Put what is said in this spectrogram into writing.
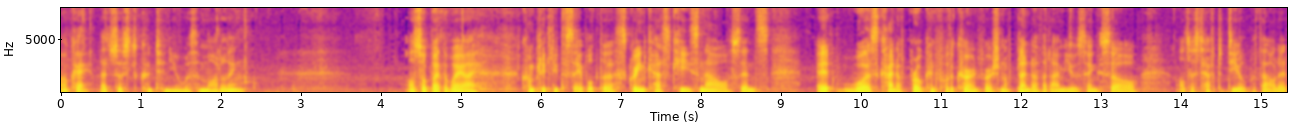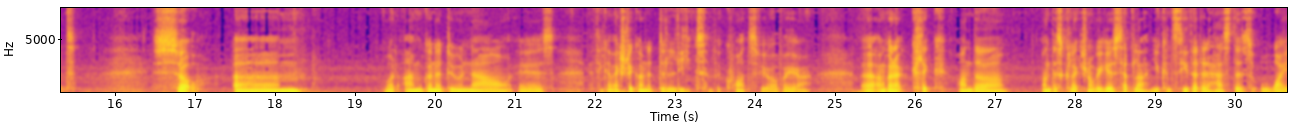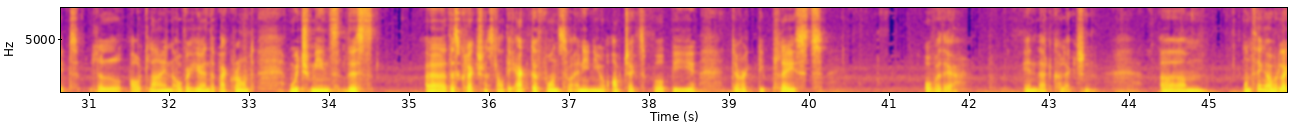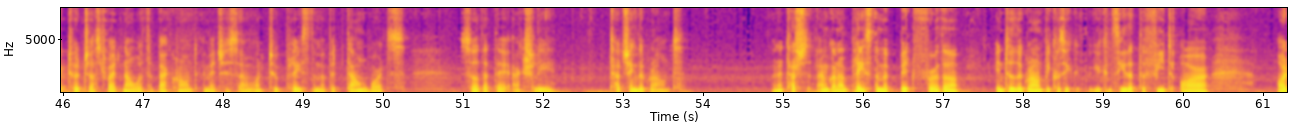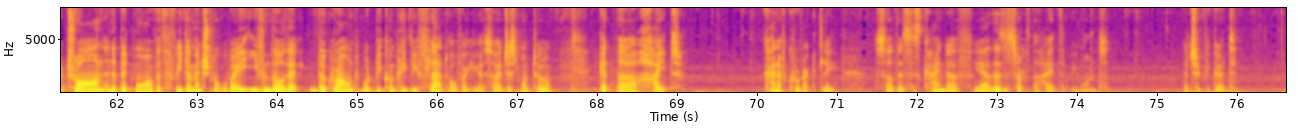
Okay, let's just continue with the modeling. Also, by the way, I completely disabled the screencast keys now since it was kind of broken for the current version of Blender that I'm using, so I'll just have to deal without it. So, um, what I'm gonna do now is, I think I'm actually gonna delete the quad sphere over here. Uh, I'm gonna click on the on this collection over here, Settler, you can see that it has this white little outline over here in the background, which means this uh, this collection is now the active one, so any new objects will be directly placed over there in that collection. Um, one thing I would like to adjust right now with the background images, I want to place them a bit downwards so that they're actually touching the ground. When I touch, I'm gonna place them a bit further into the ground because you, you can see that the feet are are drawn in a bit more of a three-dimensional way, even though the, the ground would be completely flat over here. So I just want to get the height kind of correctly. So this is kind of, yeah, this is sort of the height that we want. That should be good.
